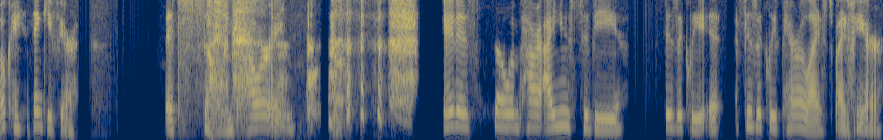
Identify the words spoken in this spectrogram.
Okay, thank you, fear. It's so empowering. it is so empowering. I used to be physically eh, physically paralyzed by fear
